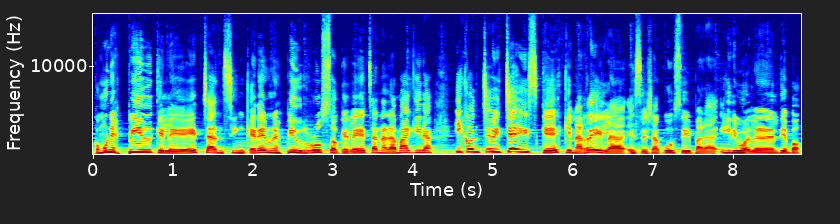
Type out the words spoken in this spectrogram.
como un speed que le echan sin querer un speed ruso que le echan a la máquina y con Chevy Chase que es quien arregla ese jacuzzi para ir y volver en el tiempo.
